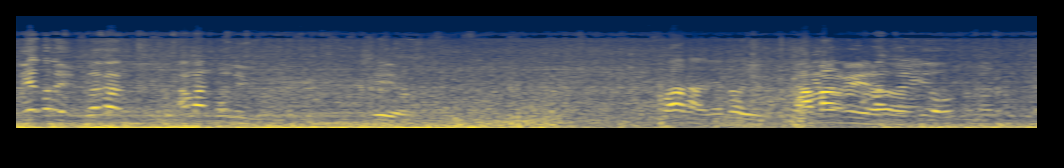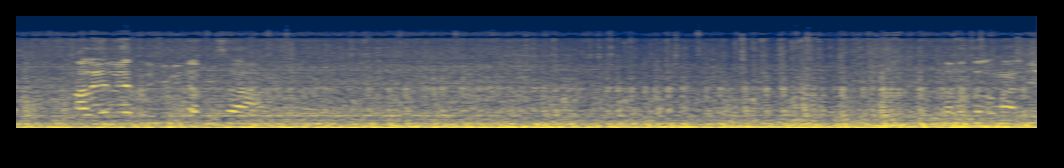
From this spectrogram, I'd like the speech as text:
Lihat nih belakang, aman nih. Iya. Wah, kayaknya tuh. Aman kayak. Soalnya lihat dari sini nggak bisa. Kita telur mati.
